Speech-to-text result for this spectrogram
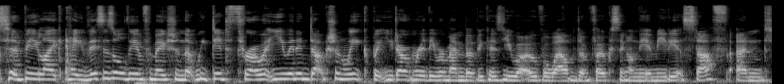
to be like, hey, this is all the information that we did throw at you in induction week, but you don't really remember because you were overwhelmed and focusing on the immediate stuff. And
